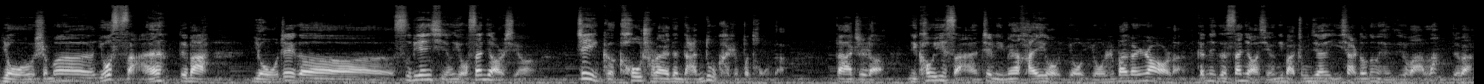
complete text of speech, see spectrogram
有什么？有伞，对吧？有这个四边形，有三角形。这个抠出来的难度可是不同的。大家知道，你抠一伞，这里面还有有有是弯弯绕的，跟那个三角形，你把中间一下都弄下去就完了，对吧？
